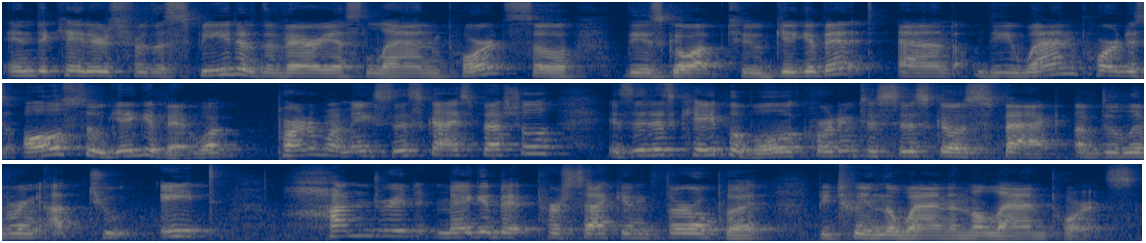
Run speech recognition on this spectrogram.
indicators for the speed of the various LAN ports. So these go up to gigabit and the WAN port is also gigabit. What part of what makes this guy special is it is capable, according to Cisco's spec, of delivering up to 800 megabit per second throughput between the WAN and the LAN ports.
